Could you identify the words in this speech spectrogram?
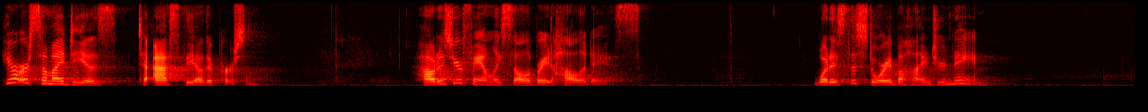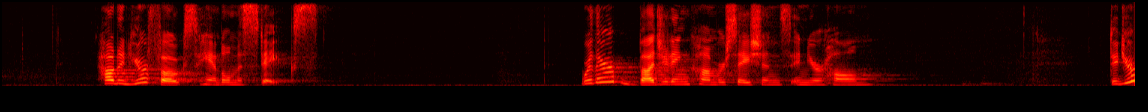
Here are some ideas to ask the other person How does your family celebrate holidays? What is the story behind your name? How did your folks handle mistakes? Were there budgeting conversations in your home? Did your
